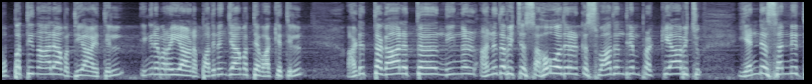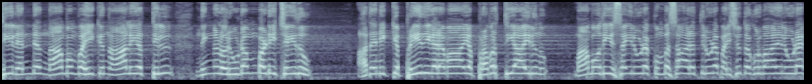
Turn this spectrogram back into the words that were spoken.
മുപ്പത്തിനാലാം അധ്യായത്തിൽ ഇങ്ങനെ പറയുകയാണ്. പതിനഞ്ചാമത്തെ വാക്യത്തിൽ അടുത്ത കാലത്ത് നിങ്ങൾ അനുദപിച്ച സഹോദരർക്ക് സ്വാതന്ത്ര്യം പ്രഖ്യാപിച്ചു. എന്റെ സന്നിധിയിൽ എന്റെ നാമം വഹിക്കുന്ന ആലയത്തിൽ നിങ്ങളൊരു ഉടമ്പടി ചെയ്തു. അതെനിക്ക് പ്രീതികരമായ പ്രവൃത്തിയായിരുന്നു. മാമോദീസയിലൂടെ കുംഭസാരത്തിലൂടെ പരിശുദ്ധ കുർബാനയിലൂടെ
